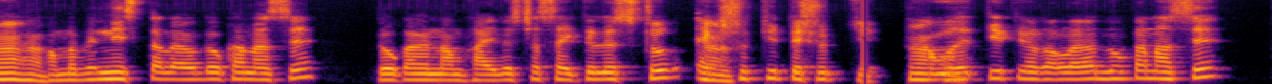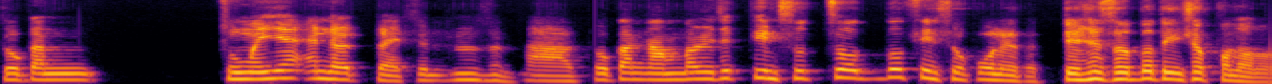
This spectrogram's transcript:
হ্যাঁ আমাদের নিচতলায় দোকান আছে। দোকানের নাম ফাইভ স্টার সাইকেল স্টোর একষট্টি তেষট্টি। আমাদের তৃতীয় তলায় দোকান আছে। দোকান সুমাইয়া এন্টারপ্রাইজ দোকান নাম্বার হচ্ছে তিনশো চোদ্দ তিনশো পনেরো। তিনশো চোদ্দ তিনশো পনেরো।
